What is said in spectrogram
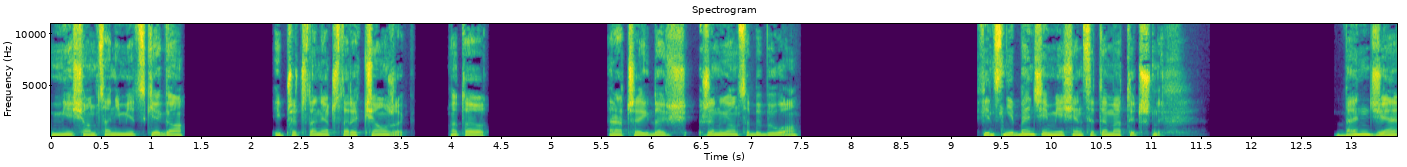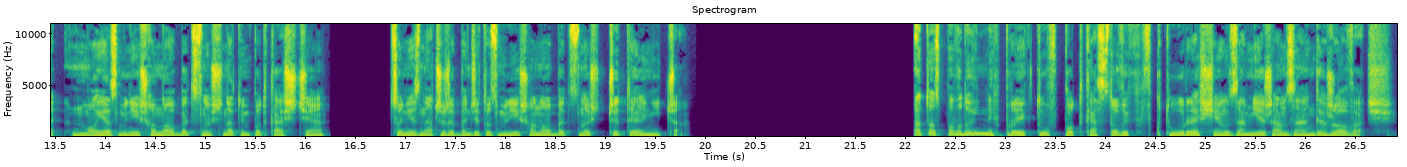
miesiąca niemieckiego i przeczytania czterech książek. No to raczej dość żenujące by było. Więc nie będzie miesięcy tematycznych. Będzie moja zmniejszona obecność na tym podcaście, co nie znaczy, że będzie to zmniejszona obecność czytelnicza. A to z powodu innych projektów podcastowych, w które się zamierzam zaangażować.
